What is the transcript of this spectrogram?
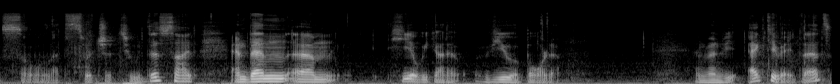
So let's switch it to this side and then um, here we got a view a border. And when we activate that,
